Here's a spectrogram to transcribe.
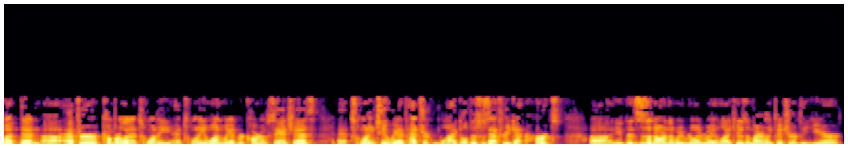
but then uh, after Cumberland at 20, at 21 we had Ricardo Sanchez. At 22 we had Patrick Weigel. This was after he got hurt. Uh, this is an arm that we really, really liked. He was a minor league pitcher of the year.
